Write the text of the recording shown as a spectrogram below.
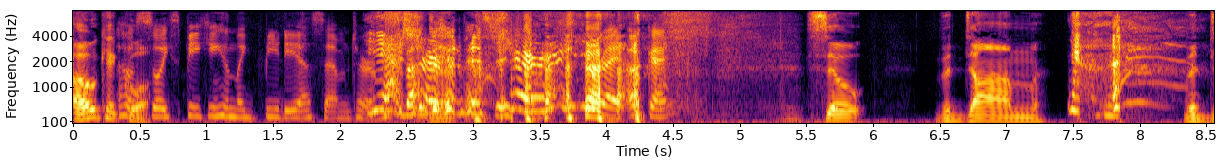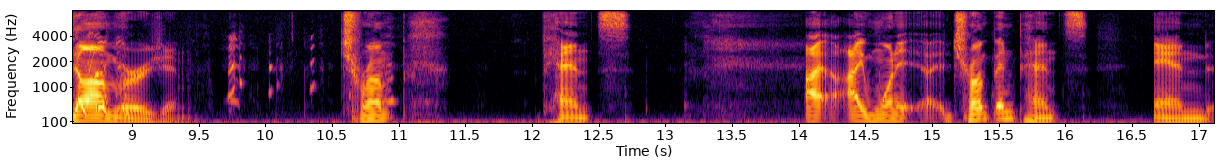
Oh, okay, Oh, cool. so like speaking in like BDSM terms. Yeah, sure. Sure. You're right. Okay. So, the Dom, the Dom version. Trump, Pence. I I want it. Uh, Trump and Pence, and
